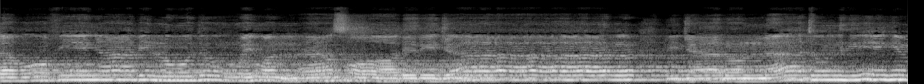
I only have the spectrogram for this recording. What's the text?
له فيها بالغدو والآصال رجال رجال لا تلهيهم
